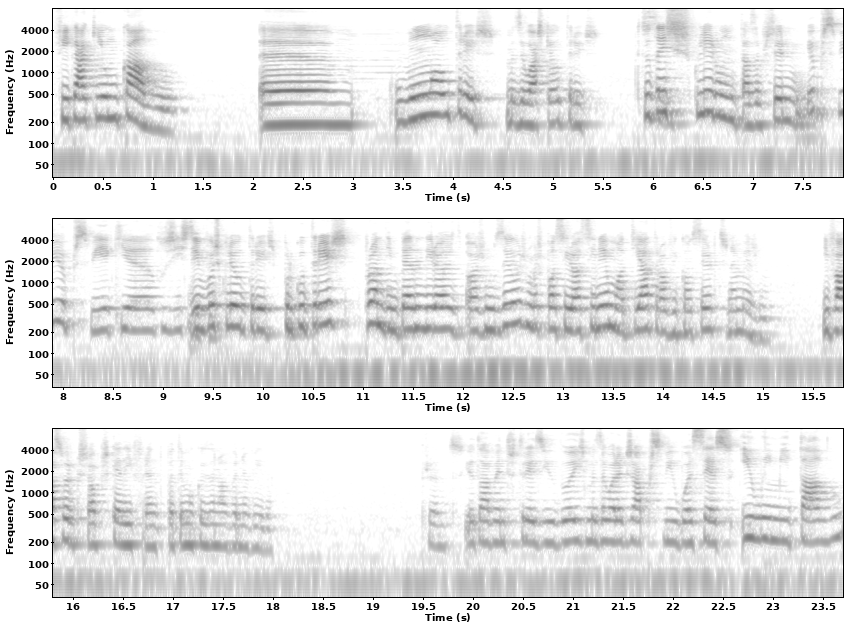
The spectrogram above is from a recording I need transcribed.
Fica aqui um bocado ahm, o 1 ou o 3, mas eu acho que é o 3. Tu tens de escolher um, estás a perceber? Eu percebi, eu percebi aqui a logística. Eu vou escolher o 3, porque o 3, pronto, impede-me de ir aos, aos museus, mas posso ir ao cinema, ao teatro, ouvir concertos, na mesma. E faço workshops, que é diferente, para ter uma coisa nova na vida. Pronto, eu estava entre o 3 e o 2, mas agora que já percebi o acesso ilimitado,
